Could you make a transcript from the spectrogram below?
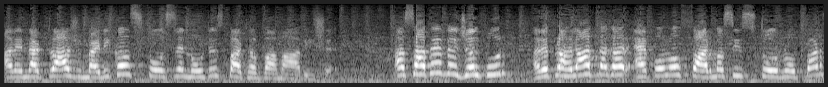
અને નટરાજ મેડિકલ સ્ટોર્સને નોટિસ પાઠવવામાં આવી છે. આ સાથે વેજલપુર અને પ્રહલાદનગર એપોલો ફાર્મસી સ્ટોરનો પણ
